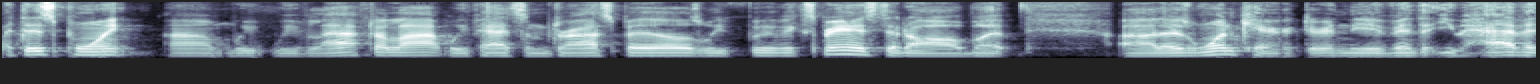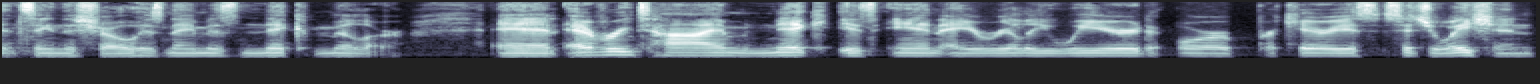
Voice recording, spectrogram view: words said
at this point, um, we we've laughed a lot. We've had some dry spells. We've we've experienced it all. But uh, there's one character in the event that you haven't seen the show. His name is Nick Miller. And every time Nick is in a really weird or precarious situation,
